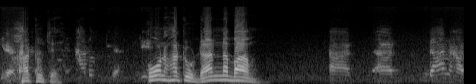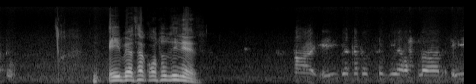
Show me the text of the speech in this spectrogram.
গিরা। হাঁটুতে? হাঁটুর জি। কোন হাঁটু ডান না বাম? ডান হাঁটু। এই ব্যথা কতদিনের? এই ব্যথাটা হচ্ছে যে আপনার এই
